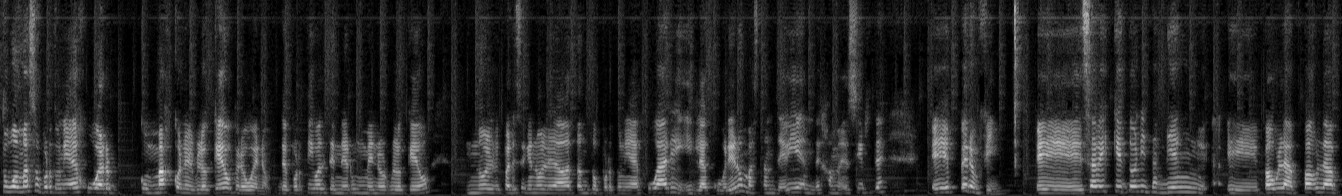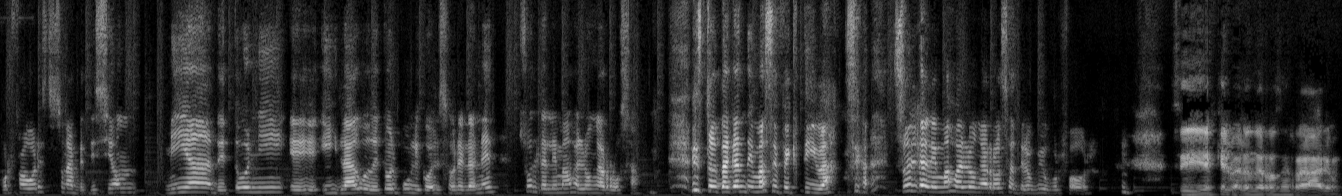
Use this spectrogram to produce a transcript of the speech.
tuvo más oportunidad de jugar con, más con el bloqueo, pero bueno, Deportivo al tener un menor bloqueo, no parece que no le daba tanta oportunidad de jugar y, la cubrieron bastante bien, déjame decirte. Eh, pero en fin, eh, ¿sabes qué, Tony? También, eh, Paula, Paula, por favor, esta es una petición mía, de Tony, y la hago de todo el público del Sobre la Net, suéltale más balón a Rosa. Es tu atacante más efectiva. Suéltale más balón a Rosa, te lo pido, por favor. Sí, es que el balón de Rosa es raro.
